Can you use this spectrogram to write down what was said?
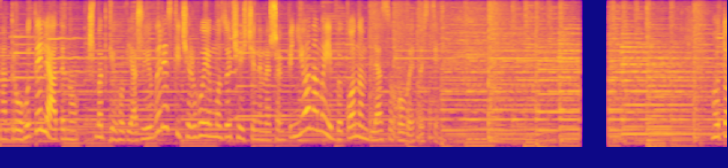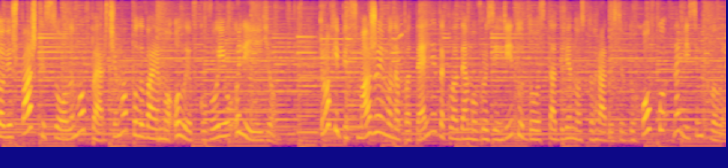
На другу телятину шматки говяжої вирізки чергуємо з очищеними шампіньйонами і беконом для соковитості. Готові шпажки солимо, перчимо, поливаємо оливковою олією. Трохи підсмажуємо на пательні та кладемо в розігріту до 190 градусів духовку на 8 хвилин.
